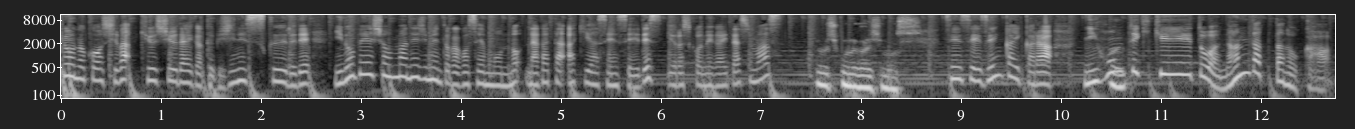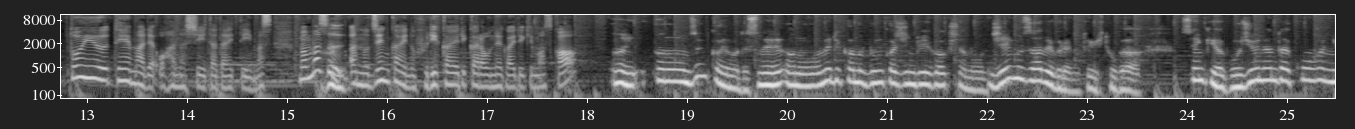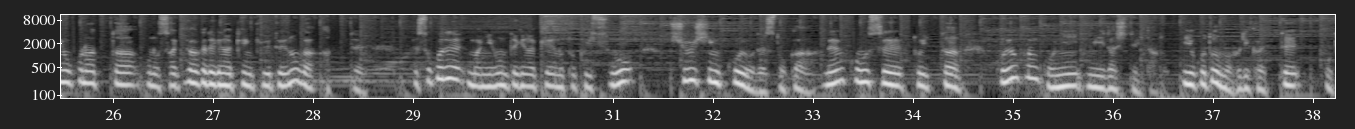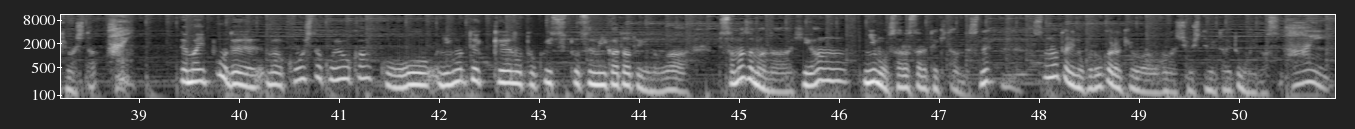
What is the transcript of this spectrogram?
今日の講師は九州大学ビジネススクールでイノベーションマネジメントがご専門の永田晃也先生です。よろしくお願いいたします。よろしくお願いします。先生前回から日本的経営とは何だったのかというテーマでお話しいただいています、まあ、まず、はい。あの前回の振り返りからお願いできますか？はい、あの前回はですねあのアメリカの文化人類学者のジェームズ・アベグレンという人が1950年代後半に行ったこの先駆け的な研究というのがあってでそこで、まあ、日本的な経営の特質を終身雇用ですとか年功制といった雇用慣行に見出していたということをまあ振り返っておきました。はいでまあ、一方で、まあ、こうした雇用慣行を日本的系の特質と積み方というのは、様々な批判にもさらされてきたんですね。そのあたりのことから今日はお話をしてみたいと思います。はい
